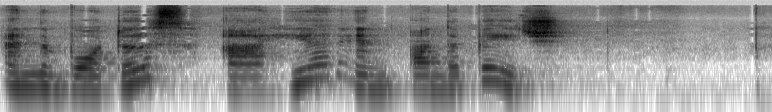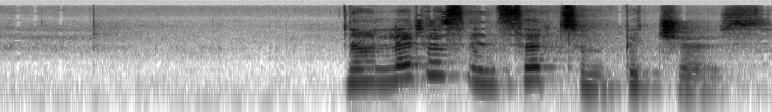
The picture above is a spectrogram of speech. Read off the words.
and the borders are here in on the page. Now let us insert some pictures.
